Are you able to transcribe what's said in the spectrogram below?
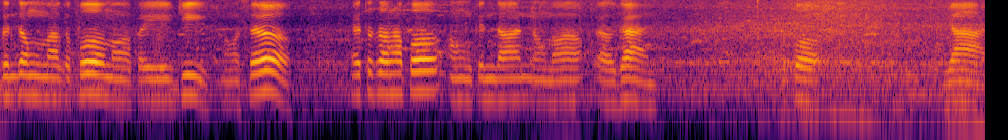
Gandang umaga po mga ka-AG, mga sir. Ito sana po ang tindahan ng mga organ. Ito po. Yan.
